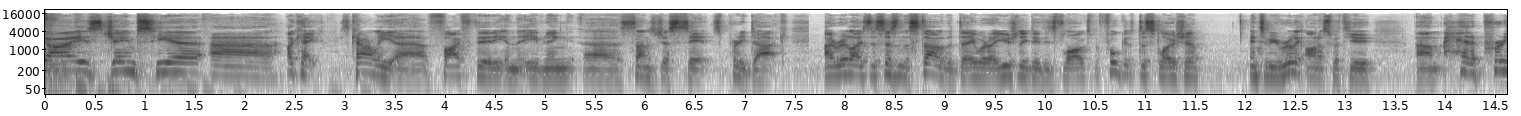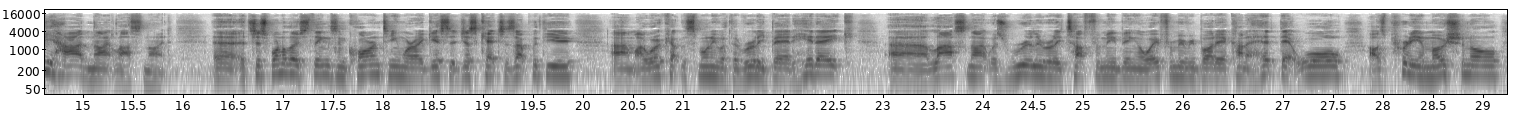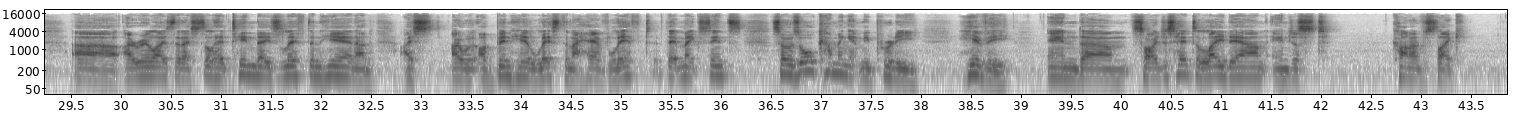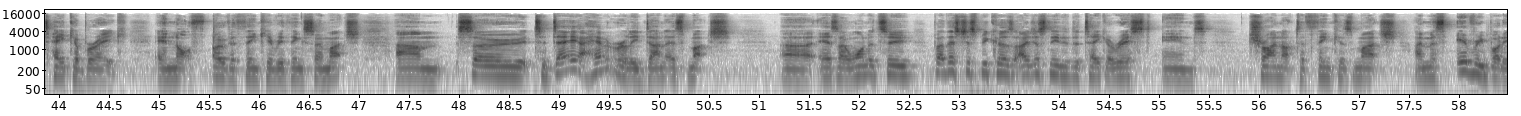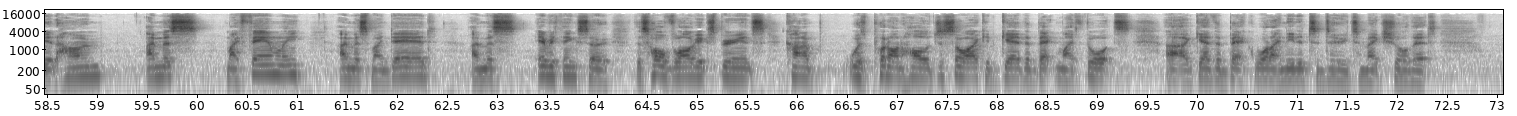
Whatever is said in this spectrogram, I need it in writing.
guys, James here. Uh, okay, it's currently uh, 5.30 in the evening. Uh, sun's just set, it's pretty dark. I realize this isn't the start of the day where I usually do these vlogs, but full disclosure, and to be really honest with you, um, I had a pretty hard night last night. Uh, it's just one of those things in quarantine where I guess it just catches up with you. Um, I woke up this morning with a really bad headache. Uh, last night was really, really tough for me being away from everybody. I kind of hit that wall. I was pretty emotional. Uh, I realized that I still had 10 days left in here and I'd, I, I, I've been here less than I have left, if that makes sense. So it was all coming at me pretty heavy. And um, so I just had to lay down and just kind of just like take a break and not overthink everything so much. Um, so today I haven't really done as much uh, as I wanted to, but that's just because I just needed to take a rest and try not to think as much. I miss everybody at home. I miss my family. I miss my dad. I miss everything. So this whole vlog experience kind of was put on hold just so I could gather back my thoughts, uh, gather back what I needed to do to make sure that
